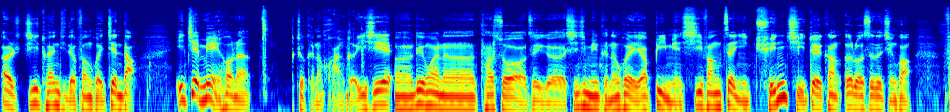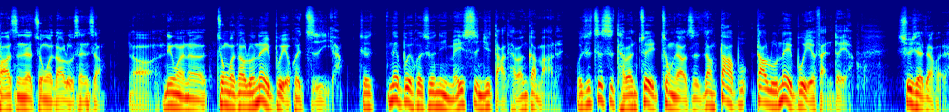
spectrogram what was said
二 G20 的峰会见到，一见面以后呢，就可能缓和一些。呃，另外呢，他说这个习近平可能会要避免西方阵营群起对抗俄罗斯的情况发生在中国大陆身上啊，哦。另外呢，中国大陆内部也会质疑啊。就内部也会说，你没事，你去打台湾干嘛呢？我觉得这是台湾最重要的是让大部大陆内部也反对啊。休息一下再回来。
